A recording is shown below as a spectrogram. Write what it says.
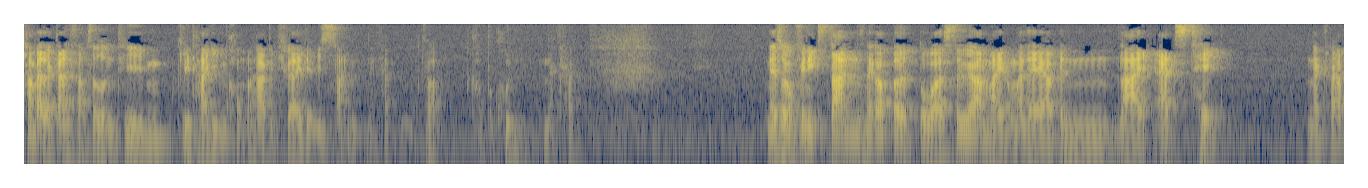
ทำแบบการสนับสนุนทีมกรีฑาหญิงของมหาวิทยาลัยเดวิสันนะครับ ก็ขอบพระคุณนะครับ ในส่วนของ Phoenix Suns นะก็เปิดตัวเสื้อใหม่ออกมาแล้วเป็นลาย Aztec นะครับ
